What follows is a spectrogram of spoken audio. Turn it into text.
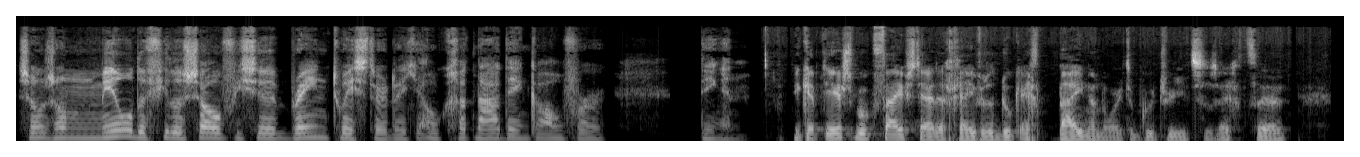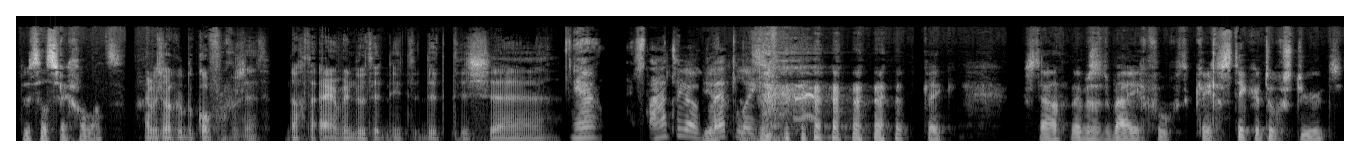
zo- zo'n milde filosofische brain twister. Dat je ook gaat nadenken over dingen. Ik heb het eerste boek vijf sterren gegeven. Dat doe ik echt bijna nooit op Goodreads. Dat is echt, eh, dus dat zegt al wat. Hebben ze ook op de koffer gezet. Dachten, Erwin doet het niet. Dit is... eh, Ja, staat er ook Ja, letterlijk. dat- Kijk, staat, hebben ze erbij gevoegd. Ik kreeg een sticker toegestuurd.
